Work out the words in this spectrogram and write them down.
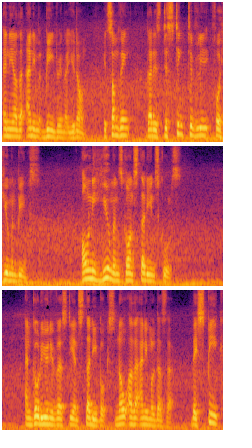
Any other animate being doing that? You don't. It's something that is distinctively for human beings. Only humans go and study in schools and go to university and study books. No other animal does that. They speak,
